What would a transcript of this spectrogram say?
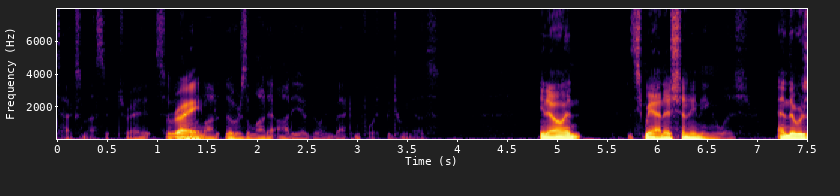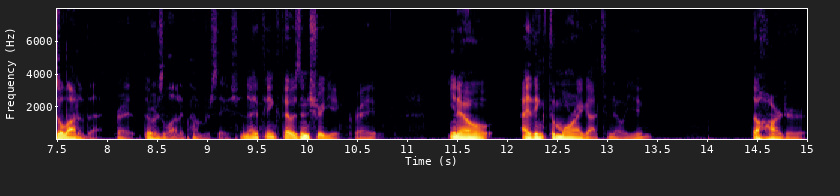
text message, right? So there were a Right. lot there was a lot of audio going back and forth between us. You know, and Spanish and in English. And there was a lot of that, right? There was a lot of conversation. I think that was intriguing, right? You know, I think the more I got to know you, the harder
